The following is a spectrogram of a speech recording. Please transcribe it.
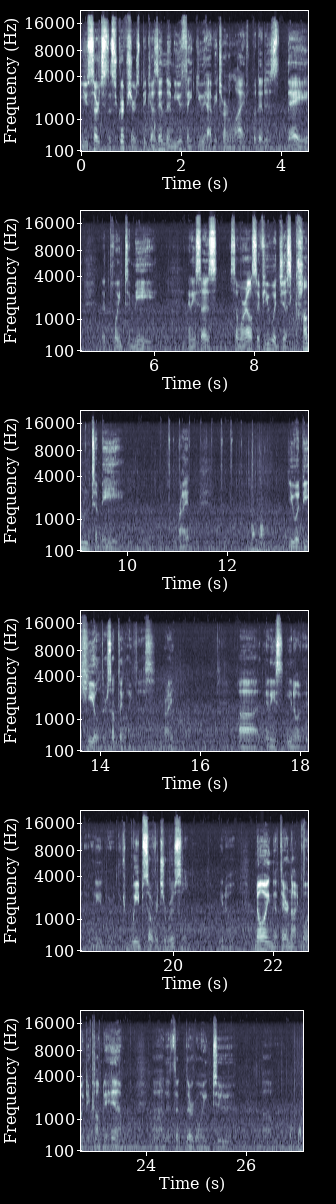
you search the scriptures because in them you think you have eternal life, but it is they that point to me. And he says somewhere else, if you would just come to me, right, you would be healed or something like this, right? Uh, and he's, you know, when he weeps over Jerusalem, you know, knowing that they're not going to come to him uh, that, that, they're going to um,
